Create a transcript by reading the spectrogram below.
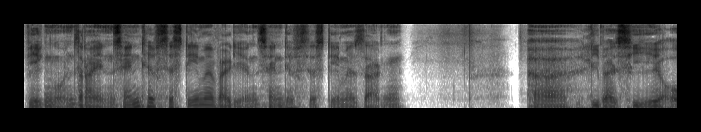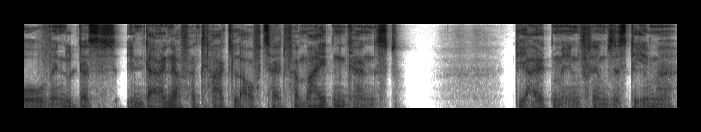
wegen unserer Incentive-Systeme, weil die Incentive-Systeme sagen, äh, lieber CEO, wenn du das in deiner Vertragslaufzeit vermeiden kannst, die alten Mainframe-Systeme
